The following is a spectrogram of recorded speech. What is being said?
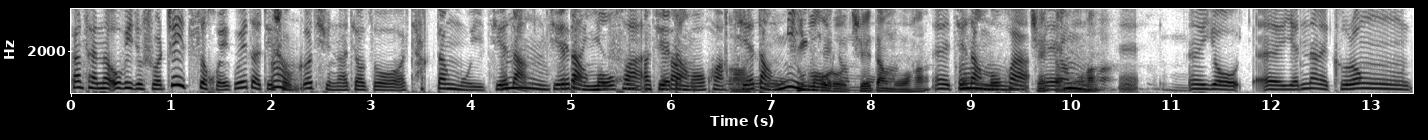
刚才呢，OV 就说这次回归的这首嗯歌曲呢，叫做《작당 모의》，结党、嗯结党谋划、啊，结党结党谋划。结党密谋， 중국어로 죄당 모하, 呃，结党谋划， 죄당 예, 모하. 예. 어, 요 에, 옛날에 그런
